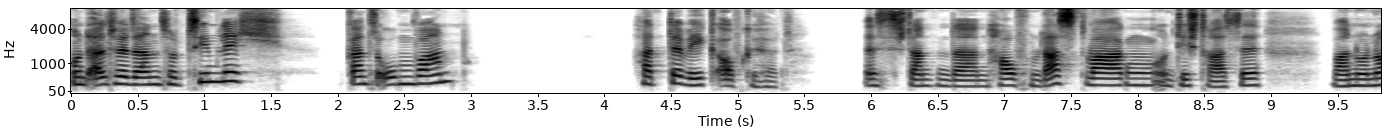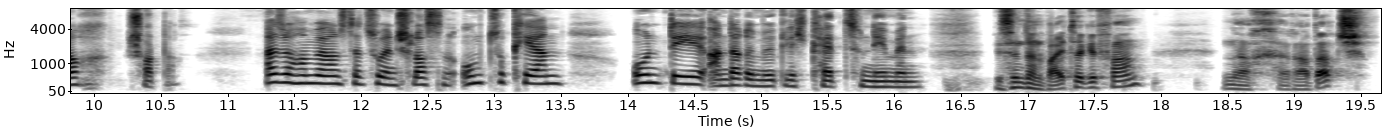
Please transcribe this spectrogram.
Und als wir dann so ziemlich ganz oben waren, hat der Weg aufgehört. Es standen da ein Haufen Lastwagen und die Straße war nur noch Schotter. Also haben wir uns dazu entschlossen, umzukehren und die andere Möglichkeit zu nehmen. Wir sind dann weitergefahren nach Radac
